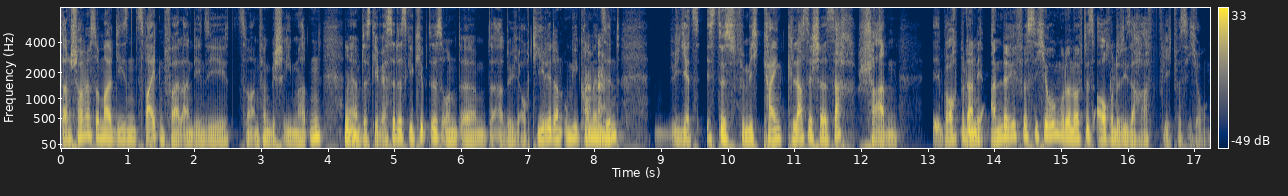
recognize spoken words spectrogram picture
Dann schauen wir uns doch mal diesen zweiten Fall an, den Sie zu Anfang beschrieben hatten. Mhm. Ähm, das Gewässer, das gekippt ist und ähm, dadurch auch Tiere dann umgekommen sind. Jetzt ist es für mich kein klassischer Sachschaden. Braucht man da eine andere Versicherung oder läuft es auch unter dieser Haftpflichtversicherung?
